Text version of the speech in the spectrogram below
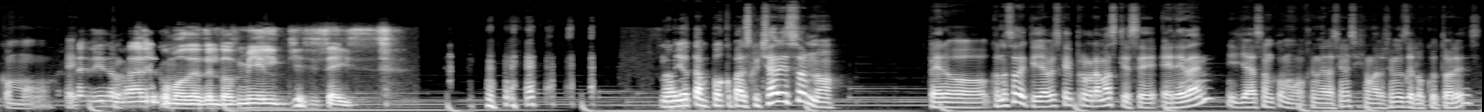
como... He eh, aprendido el radio como desde el 2016. No, yo tampoco. Para escuchar eso, no. Pero con eso de que ya ves que hay programas que se heredan y ya son como generaciones y generaciones de locutores.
